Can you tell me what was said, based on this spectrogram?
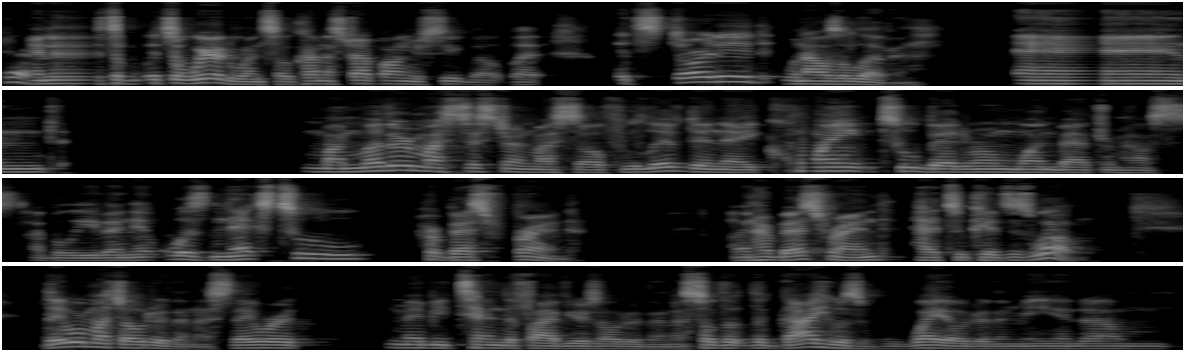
sure. and it's a it's a weird one. So kind of strap on your seatbelt. But it started when I was 11, and my mother, my sister, and myself we lived in a quaint two bedroom, one bathroom house, I believe, and it was next to her best friend, and her best friend had two kids as well. They were much older than us. They were maybe 10 to 5 years older than us. So the, the guy who was way older than me and um,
